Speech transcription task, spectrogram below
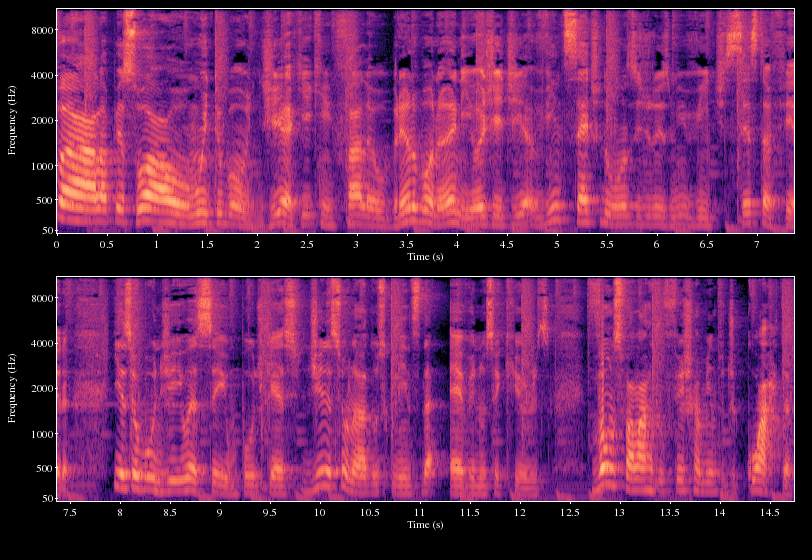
Fala pessoal, muito bom dia. Aqui quem fala é o Breno Bonani e hoje é dia 27 de 11 de 2020, sexta-feira. E esse é o Bom Dia USA, um podcast direcionado aos clientes da Avenue Securities. Vamos falar do fechamento de quarta,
